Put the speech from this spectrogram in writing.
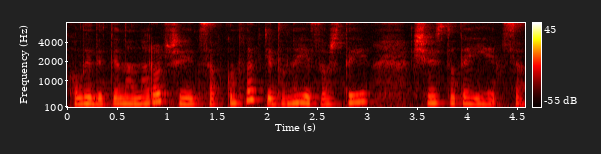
коли дитина народжується, в комплекті до неї завжди щось додається,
